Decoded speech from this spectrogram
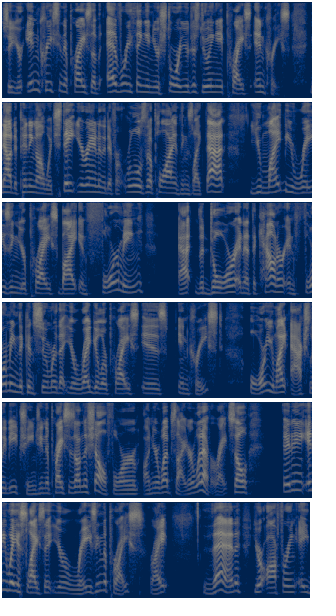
So you're increasing the price of everything in your store. You're just doing a price increase. Now, depending on which state you're in and the different rules that apply and things like that, you might be raising your price by informing at the door and at the counter, informing the consumer that your regular price is increased or you might actually be changing the prices on the shelf or on your website or whatever, right? So any, any way you slice it, you're raising the price, right? Then you're offering a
